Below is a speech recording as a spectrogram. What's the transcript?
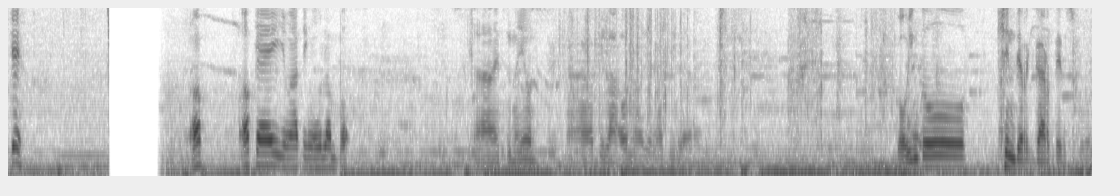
Okay. Oh, okay, yung ating ulam po. Ah, ito na 'yon. Ah, bilao na yung ating ah, going to kindergarten school.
